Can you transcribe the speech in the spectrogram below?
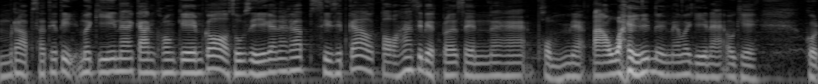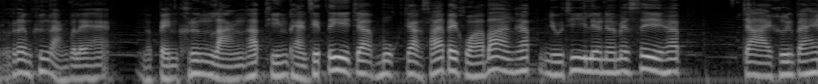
ำหรับสถิติเมื่อกี้นะการครองเกมก็สูสีกันนะครับ 49 ต่อ 51%นะฮะ ผมเนี่ยตาไวนิดนึงนะเมื่อกี้นะ โอเค กดเริ่มครึ่งหลังไปเลยฮะ แล้วเป็นครึ่งหลังครับทีมแผนซิตี้จะบุกจากซ้ายไปขวาบ้างครับ อยู่ที่เลโอนเมสซี่ครับ จ่ายคืนไปให้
